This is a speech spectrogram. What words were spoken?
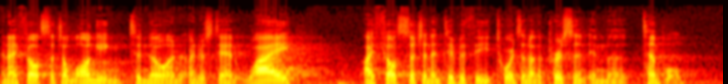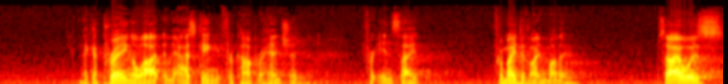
And I felt such a longing to know and understand why I felt such an antipathy towards another person in the temple. Like I kept praying a lot and asking for comprehension, for insight from my Divine Mother. So I was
